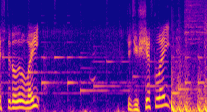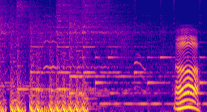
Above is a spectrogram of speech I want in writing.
Shifted a little late. Did you shift late? Oh.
